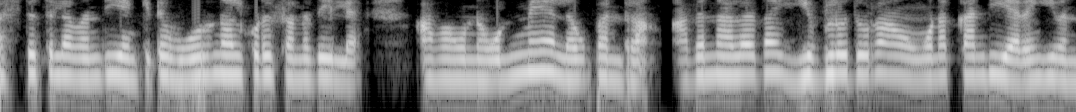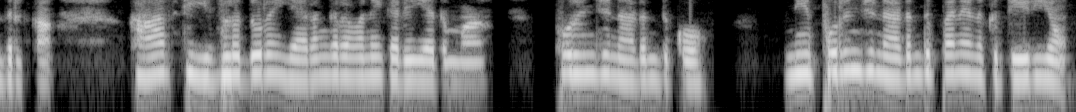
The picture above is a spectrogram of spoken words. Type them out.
கஷ்டத்துல வந்து என்கிட்ட ஒரு நாள் கூட சொன்னதே இல்ல. அவன் உன்னை உண்மையா லவ் பண்றான். அதனாலதான் இவ்வளவு தூரம் அவன் உனக்காண்டி இறங்கி வந்திருக்கான். கார்த்தி இவ்வளவு தூரம் இறங்குறவனே கிடையாதுமா. புரிஞ்சு நடந்துக்கோ. நீ புரிஞ்சு நடந்துப்பேன்னு எனக்கு தெரியும்.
